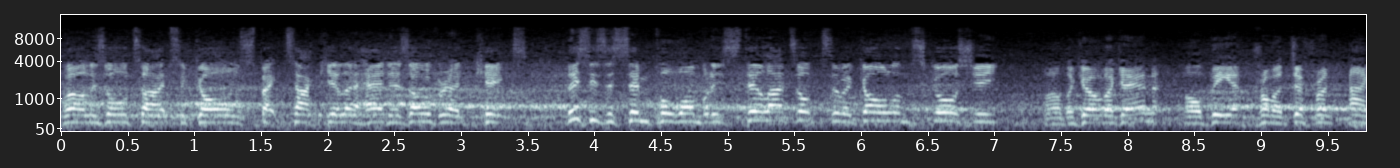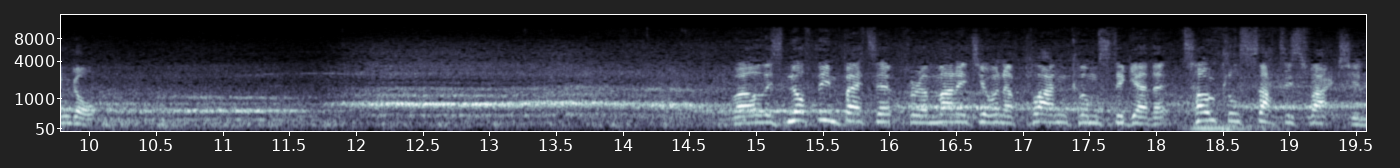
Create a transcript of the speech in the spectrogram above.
Well, there's all types of goals, spectacular headers, overhead kicks. This is a simple one, but it still adds up to a goal on the score sheet. Well, the goal again, albeit from a different angle. Well, there's nothing better for a manager when a plan comes together. Total satisfaction.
